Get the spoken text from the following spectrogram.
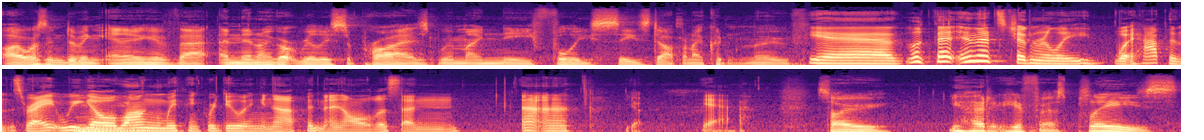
I wasn't doing any of that and then I got really surprised when my knee fully seized up and I couldn't move. Yeah, look, that and that's generally what happens, right? We Hmm. go along and we think we're doing enough, and then all of a sudden, uh, uh Yeah. yeah, So you heard it here first. Please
